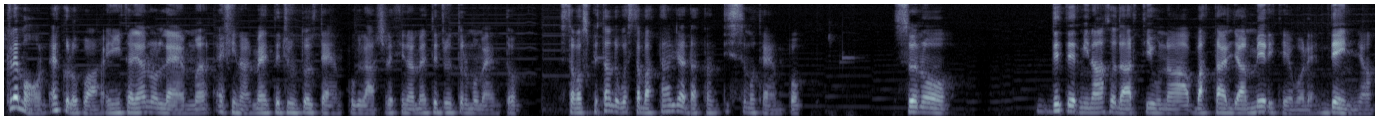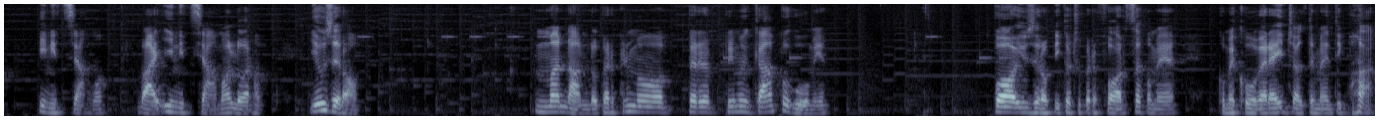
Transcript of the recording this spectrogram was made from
Clemon, eccolo qua, in italiano Lem, è finalmente giunto il tempo, Glacier, è finalmente giunto il momento. Stavo aspettando questa battaglia da tantissimo tempo. Sono determinato a darti una battaglia meritevole, degna. Iniziamo. Vai, iniziamo. Allora, io userò mandando per primo, per primo in campo Gumi. Poi userò Pikachu per forza come, come coverage, altrimenti qua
